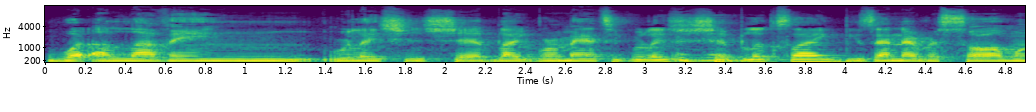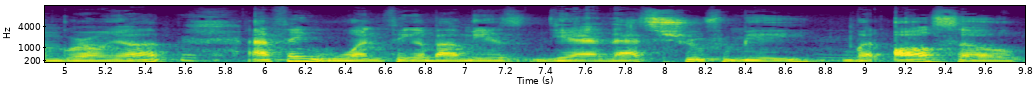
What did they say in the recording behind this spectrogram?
what a loving relationship, like romantic relationship mm-hmm. looks like because I never saw one growing up." Mm-hmm. I think one thing about me is, yeah, that's true for me, mm-hmm. but also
